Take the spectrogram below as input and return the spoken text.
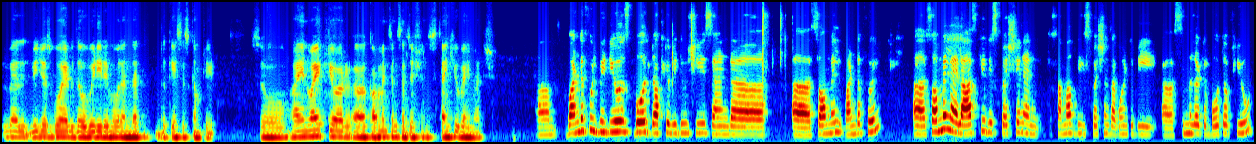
well, we just go ahead with the OVD removal and that the case is complete. So I invite your uh, comments and suggestions. Thank you very much. Um, wonderful videos, both Dr. Vidushis and uh, uh, Saumil, wonderful. Uh, Saumil, I'll ask you this question and some of these questions are going to be uh, similar to both of you.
